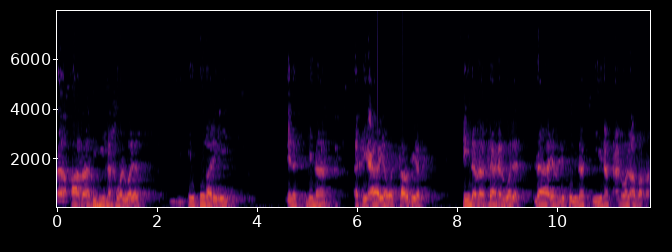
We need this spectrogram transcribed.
ما قام به نحو الولد في صغره من الرعاية والتربية حينما كان الولد لا يملك لنفسه نفعا ولا ضرا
